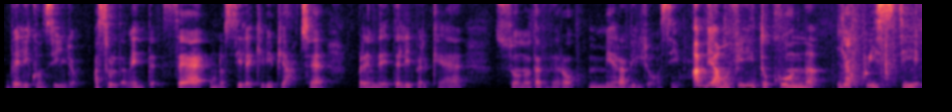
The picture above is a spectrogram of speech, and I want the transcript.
ve li consiglio assolutamente. Se è uno stile che vi piace prendeteli perché sono davvero meravigliosi. Abbiamo finito con gli acquisti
